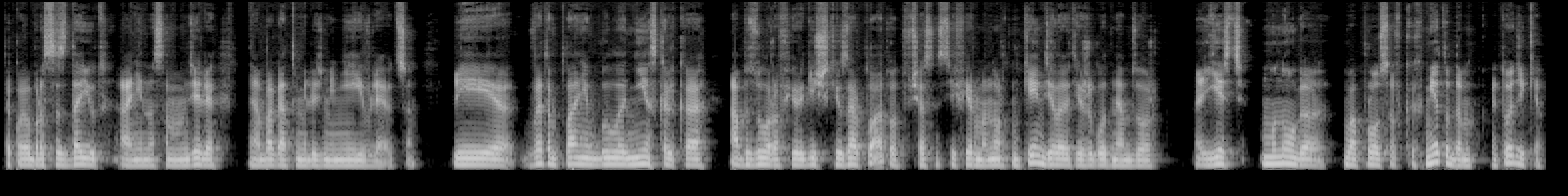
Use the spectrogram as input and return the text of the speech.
такой образ создают, они на самом деле э, богатыми людьми не являются. И в этом плане было несколько обзоров юридических зарплат. Вот, в частности, фирма Norton Kane делает ежегодный обзор. Есть много вопросов к их методам, к методике.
